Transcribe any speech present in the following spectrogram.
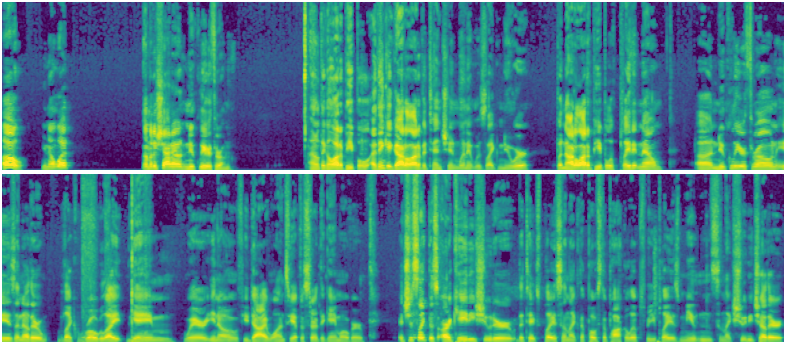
Oh, you know what? I'm gonna shout out Nuclear Throne. I don't think a lot of people. I think it got a lot of attention when it was like newer, but not a lot of people have played it now. Uh, Nuclear Throne is another like roguelite game where you know if you die once you have to start the game over. It's just like this arcadey shooter that takes place in like the post-apocalypse where you play as mutants and like shoot each other.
